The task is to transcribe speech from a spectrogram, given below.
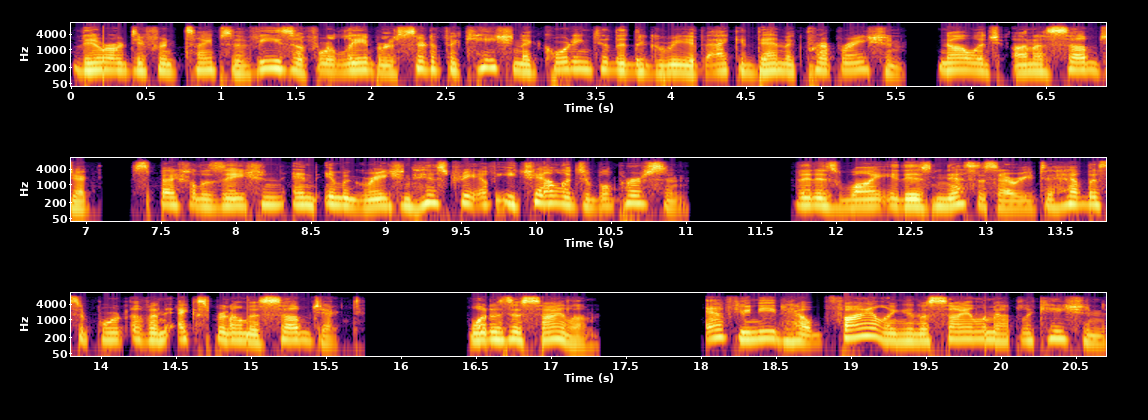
There are different types of visa for labor certification according to the degree of academic preparation, knowledge on a subject, specialization and immigration history of each eligible person. That is why it is necessary to have the support of an expert on the subject. What is asylum? If you need help filing an asylum application,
